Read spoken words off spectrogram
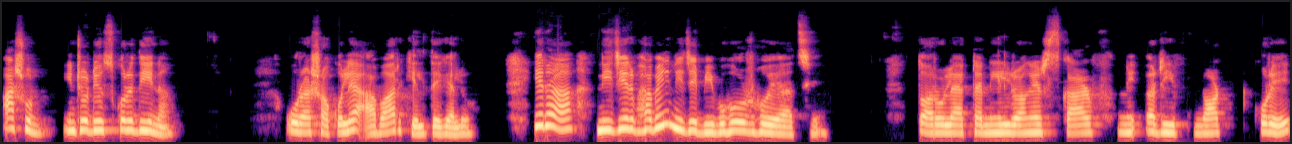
আসুন ইন্ট্রোডিউস করে দিই না। ওরা সকলে আবার খেলতে গেল। এরা নিজের ভাবেই নিজে বিভোর হয়ে আছে। তরলা একটা নীল রঙের স্কার্ফ রিফ নট করে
